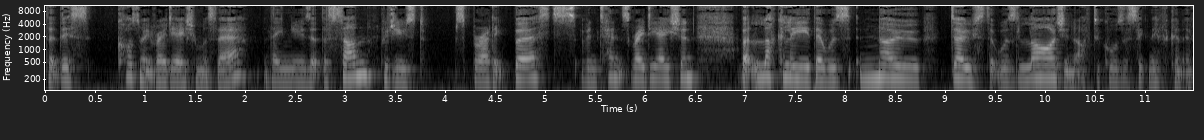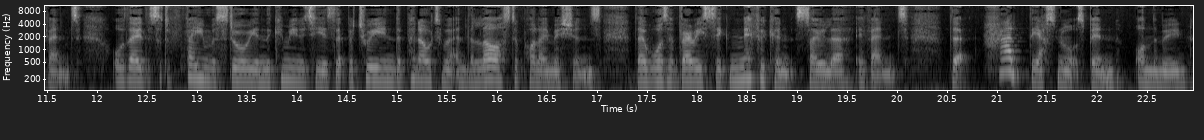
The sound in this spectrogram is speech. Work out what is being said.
that this cosmic radiation was there. They knew that the sun produced sporadic bursts of intense radiation, but luckily there was no dose that was large enough to cause a significant event. Although the sort of famous story in the community is that between the penultimate and the last Apollo missions, there was a very significant solar event that, had the astronauts been on the moon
